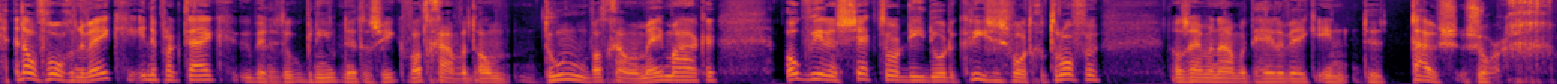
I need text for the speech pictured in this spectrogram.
En dan volgende week in de praktijk, u bent het ook benieuwd, net als ik, wat gaan we dan doen, wat gaan we meemaken? Ook weer een sector die door de crisis wordt getroffen. Dan zijn we namelijk de hele week in de thuiszorg.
